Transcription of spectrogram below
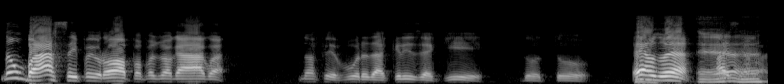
Não basta ir para a Europa para jogar água na fervura da crise aqui, doutor. É ou não é? É, é.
